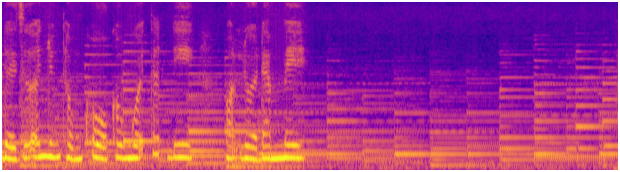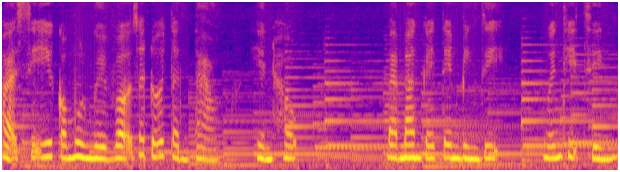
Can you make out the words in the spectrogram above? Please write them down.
để giữa những thống khổ không nguội tắt đi ngọn lửa đam mê. Họa sĩ có một người vợ rất đỗi tần tảo, hiền hậu. Bà mang cái tên bình dị, Nguyễn Thị Chính.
